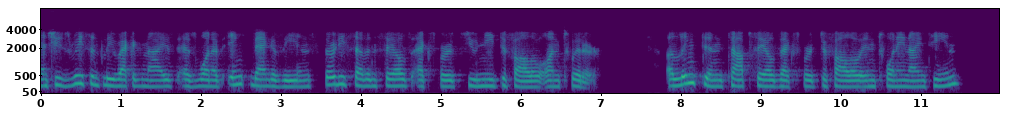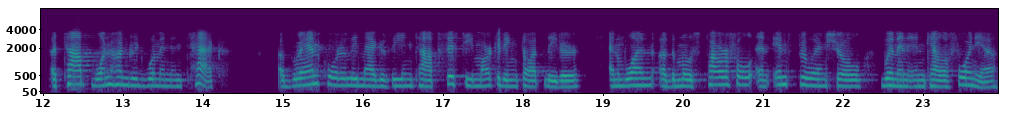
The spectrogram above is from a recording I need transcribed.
And she's recently recognized as one of Inc. magazine's 37 sales experts you need to follow on Twitter, a LinkedIn top sales expert to follow in 2019, a top 100 women in tech, a brand quarterly magazine top 50 marketing thought leader, and one of the most powerful and influential women in California,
